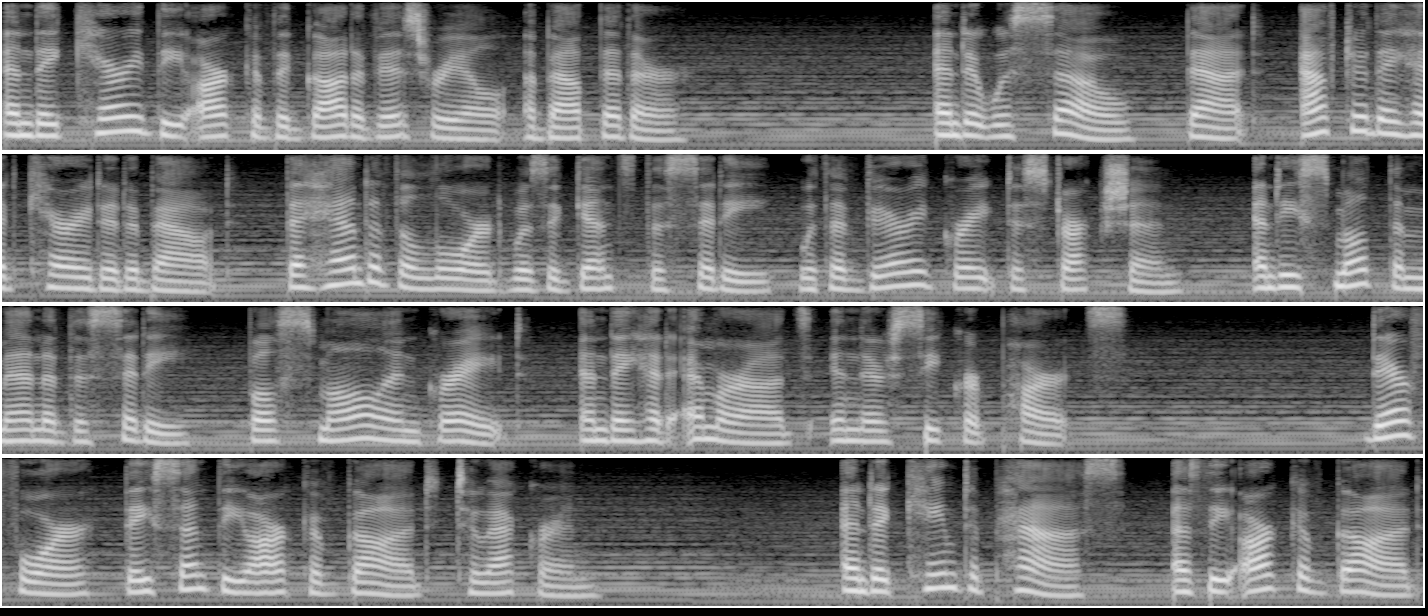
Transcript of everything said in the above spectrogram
And they carried the ark of the God of Israel about thither. And it was so, that, after they had carried it about, the hand of the Lord was against the city with a very great destruction, and he smote the men of the city, both small and great, and they had emerods in their secret parts. Therefore they sent the ark of God to Ekron. And it came to pass, as the ark of God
